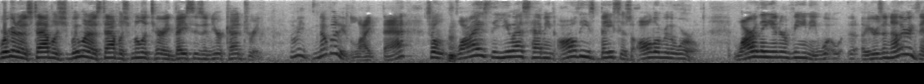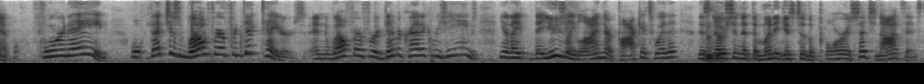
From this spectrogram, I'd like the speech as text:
we're going to establish we want to establish military bases in your country? I mean, nobody liked that. So why is the U.S. having all these bases all over the world? Why are they intervening? Here's another example: foreign aid. Well, that's just welfare for dictators and welfare for democratic regimes. You know, they, they usually line their pockets with it. This Mhm. notion that the money gets to the poor is such nonsense.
